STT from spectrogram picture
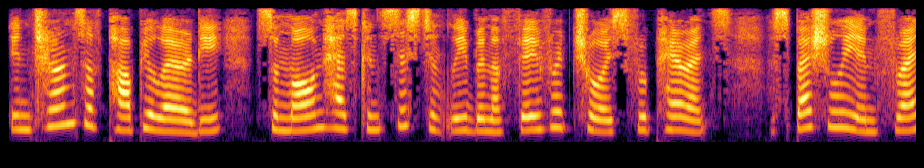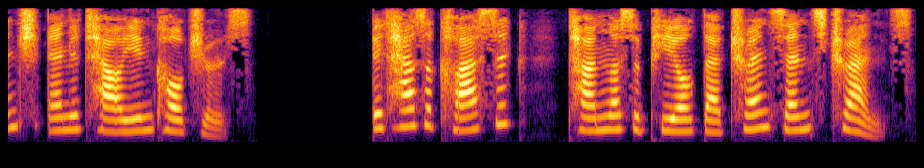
In terms of popularity, Simone has consistently been a favorite choice for parents, especially in French and Italian cultures. It has a classic, timeless appeal that transcends trends.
